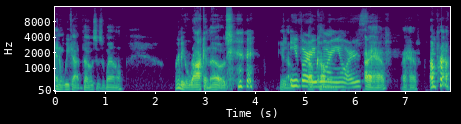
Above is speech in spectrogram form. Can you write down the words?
and we got those as well. We're gonna be rocking those. You know, you've already worn yours I have. I have. I'm proud.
